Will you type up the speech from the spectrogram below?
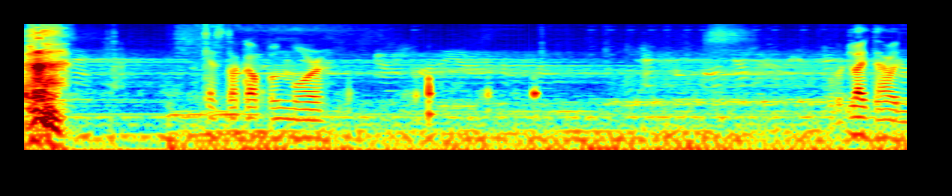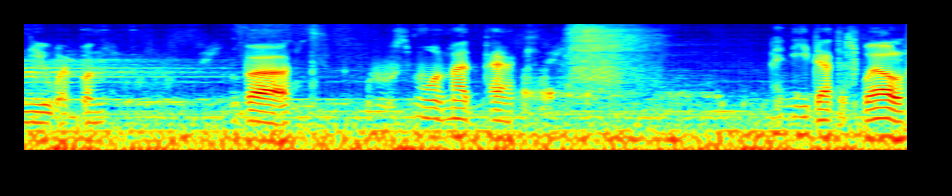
Can stock up on more. I would like to have a new weapon, but ooh, small med pack. I need that as well.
